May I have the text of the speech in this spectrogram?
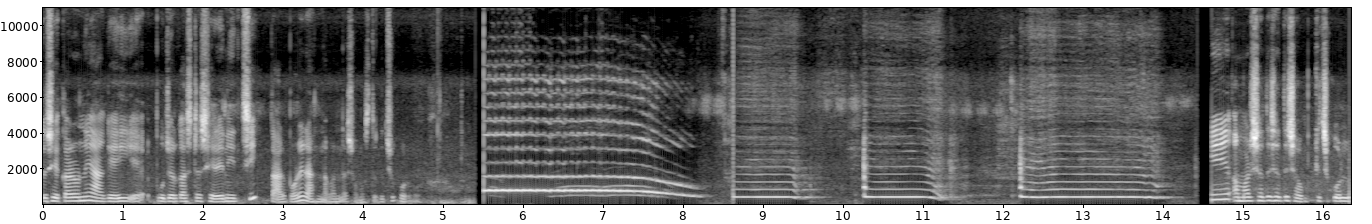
তো সে কারণে আগেই পুজোর কাজটা সেরে নিচ্ছি, তারপরে রান্নাবান্না সমস্ত কিছু করব। আমার সাথে সাথে সব কিছু করল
